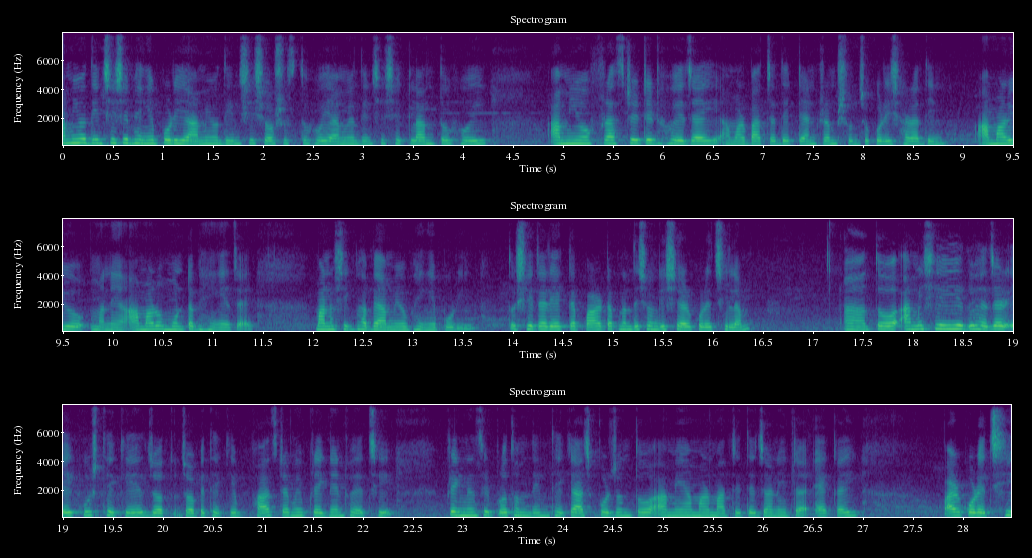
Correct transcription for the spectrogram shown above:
আমিও দিন শেষে ভেঙে পড়ি, আমিও দিন শেষে অসুস্থ হই, আমিও দিন শেষে ক্লান্ত হই, আমিও ফ্রাস্ট্রেটেড হয়ে যাই, আমার বাচ্চাদের ট্যান্ট্রাম সহ্য করি সারাদিন, আমারও মানে আমারও মনটা ভেঙে যায়, মানসিকভাবে আমিও ভেঙে পড়ি। তো সেটারই একটা পার্ট আপনাদের সঙ্গে শেয়ার করেছিলাম। তো আমি সেই দু হাজার একুশ থেকে যত জবে থেকে ফার্স্ট আমি প্রেগনেন্ট হয়েছি প্রেগনেন্সির প্রথম দিন থেকে আজ পর্যন্ত আমি আমার মাতৃত্বের জার্নিটা একাই পার করেছি।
